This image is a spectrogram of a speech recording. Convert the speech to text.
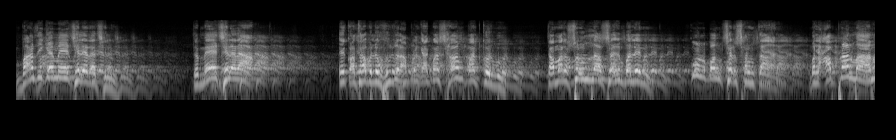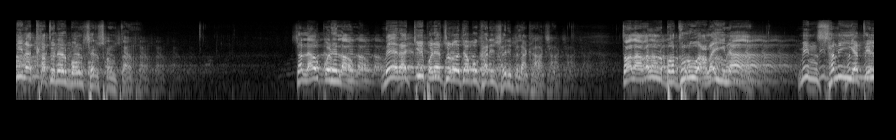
বাঁদিকে মেয়ে ছেলেরা ছিল। তো মেয়ে ছেলেরা এ কথা বলে, হুজুর, আপনাকে একবার সালাম পাঠ করব। তো আমার রসুল্লাহ বলেন, কোন বংশের সন্তান? বলে, আপনার মা আমিনা খাতুনের বংশের সন্তান। চালাও, পড়ে লাও। মেয়েরা কি পড়েছিল যা বুখারি শরীফ লেখা আছে। তালাল বদরু আলাইনা, মিন সানিয়াতিল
